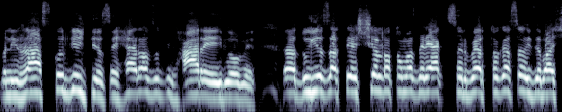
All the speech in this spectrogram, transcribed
মানে রাজ করিয়েছে হেরা যদি হারে এই রকমের। দুই হাজার তেইশ সালটা তোমাদের একসের ব্যর্থ গেছে, ওই যে বাইশ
